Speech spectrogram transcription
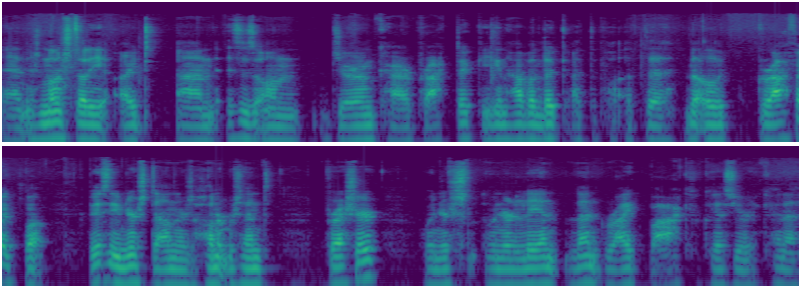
um, there's another study out, and this is on Durham Chiropractic. You can have a look at the at the little graphic, but basically when you're standing, there's 100% pressure. When you're when you're laying leant right back, because you're kind of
